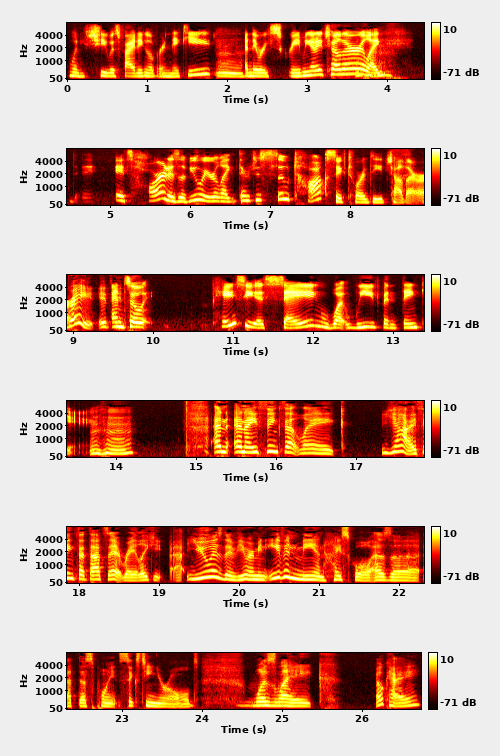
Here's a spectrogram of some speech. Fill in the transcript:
when she was fighting over Nikki Mm. and they were screaming at each other, like it's hard as a viewer. You're like they're just so toxic towards each other, Right. It, And so Pacey is saying what we've been thinking. hmm And and I think that like yeah, I think that that's it, right? Like you, you as the viewer, I mean, even me in high school as a at this point 16-year-old Mm-hmm. was like okay.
